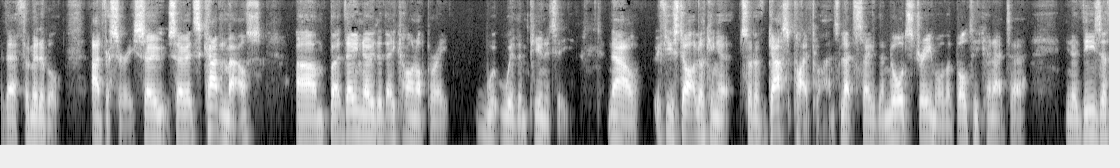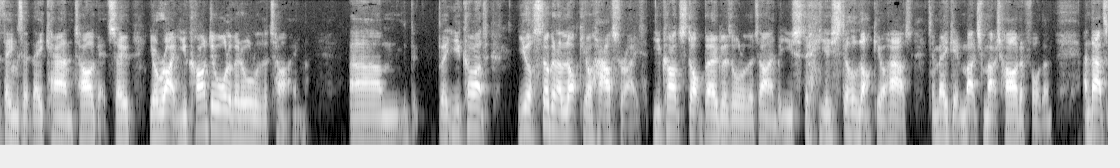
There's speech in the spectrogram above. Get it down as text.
They're formidable adversaries. So so it's cat and mouse, um, but they know that they can't operate w- with impunity. Now, if you start looking at sort of gas pipelines, let's say the Nord Stream or the Baltic Connector, you know these are things that they can target. So you're right you can't do all of it all of the time. Um, but you can't you're still going to lock your house right? You can't stop burglars all of the time but you still you still lock your house to make it much much harder for them. And that's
